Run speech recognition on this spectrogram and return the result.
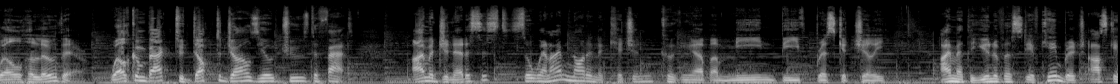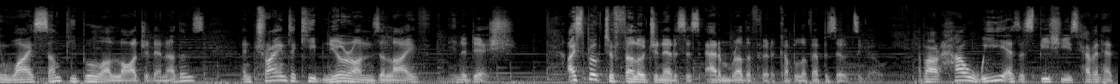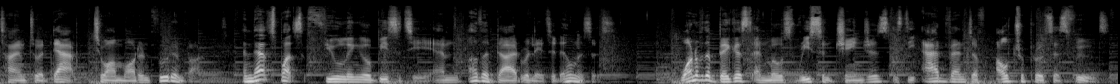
Well, hello there. Welcome back to Dr. Giles Yeo Chews the Fat. I'm a geneticist, so when I'm not in the kitchen cooking up a mean beef brisket chili, I'm at the University of Cambridge asking why some people are larger than others and trying to keep neurons alive in a dish. I spoke to fellow geneticist Adam Rutherford a couple of episodes ago about how we as a species haven't had time to adapt to our modern food environment. And that's what's fueling obesity and other diet related illnesses. One of the biggest and most recent changes is the advent of ultra processed foods.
